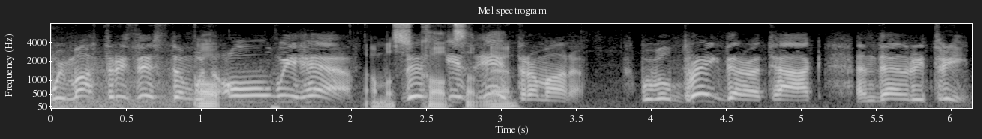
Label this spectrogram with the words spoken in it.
We must resist them with Oh. all we have. Almost this called is something it, down. We will break their attack and then retreat.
